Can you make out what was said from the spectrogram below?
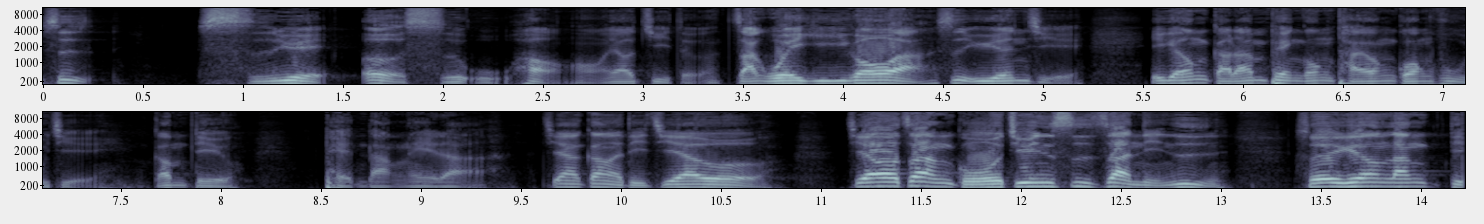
是十月二十五号哦，要记得。十月二五啊是愚人节，伊讲甲咱骗讲台湾光复节，敢对？骗人的啦！这样讲的伫遮哦，交战国军事占领日，所以讲咱直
